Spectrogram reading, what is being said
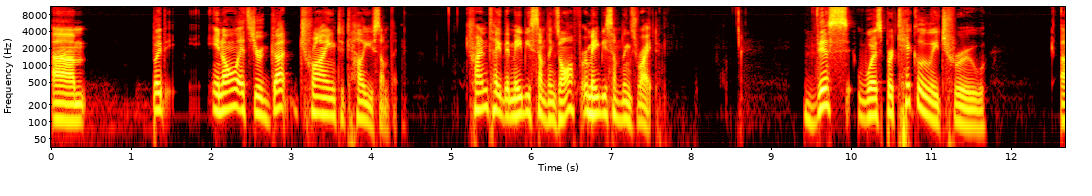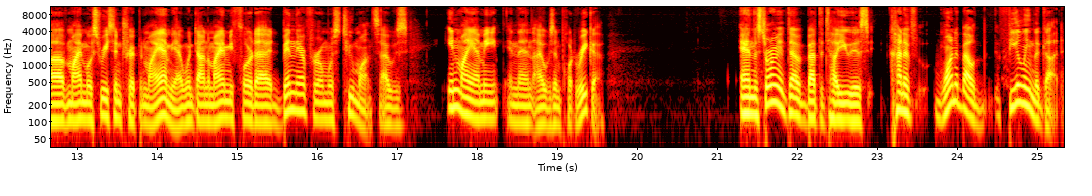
Um, but in all, it's your gut trying to tell you something, trying to tell you that maybe something's off or maybe something's right. This was particularly true of my most recent trip in Miami. I went down to Miami, Florida. I'd been there for almost two months. I was in Miami and then I was in Puerto Rico. And the story I'm about to tell you is kind of one about feeling the gut,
